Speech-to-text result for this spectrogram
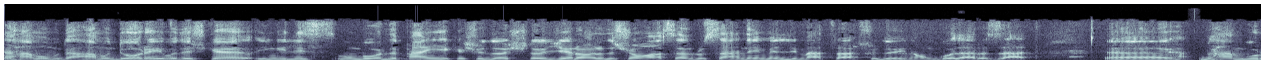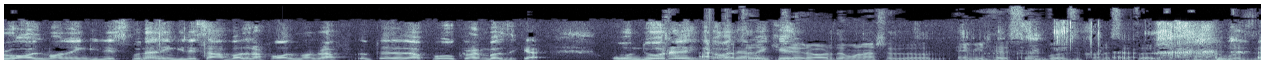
همون همون دوره بودش که انگلیس اون برد 5 یکشو داشت و جرارد شما اصلا رو صحنه ملی مطرح شد و اینا اون گل رو زد. همگروه آلمان و انگلیس بودن. انگلیس اول رفت آلمان رفت پلی آف اوکراین بازی کرد. اون دوره یادمه که جرارد ما نشد امیل هسکی بازی کنه ستاره. تنها بازی.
